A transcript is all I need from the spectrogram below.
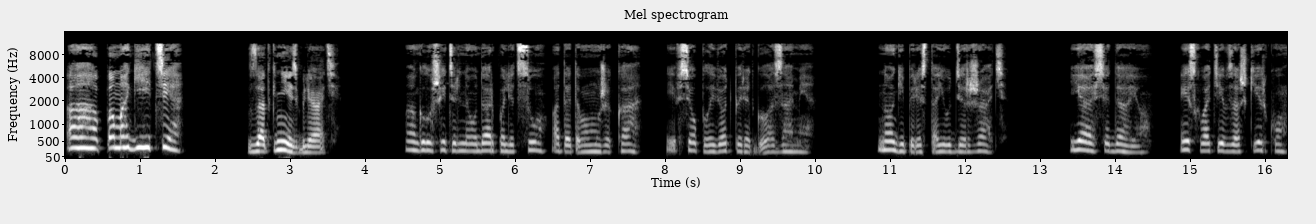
«А, помогите!» «Заткнись, блядь!» Оглушительный удар по лицу от этого мужика, и все плывет перед глазами. Ноги перестают держать. Я оседаю, и, схватив за шкирку,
